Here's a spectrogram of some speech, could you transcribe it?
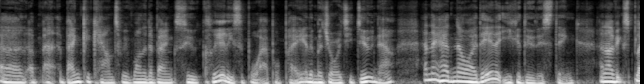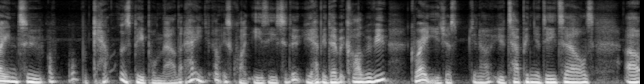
uh, a, a, bank account with one of the banks who clearly support Apple Pay, and the majority do now. And they had no idea that you could do this thing. And I've explained to uh, countless people now that hey, you know, it's quite easy to do. You have your debit card with you, great. You just you know you tap in your details. Uh,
